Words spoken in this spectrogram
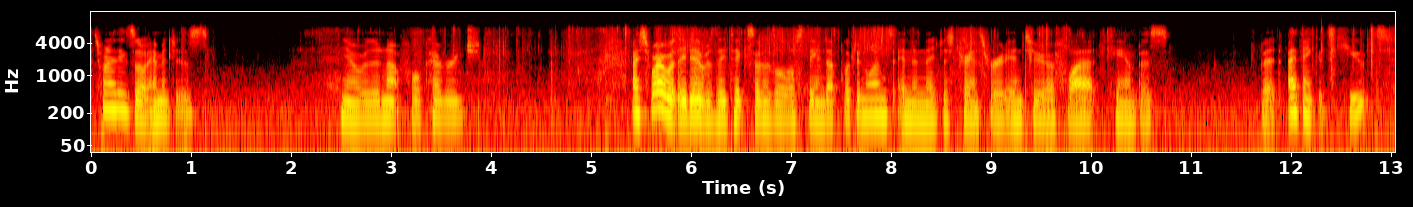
it's one of these little images, you know, where they're not full coverage. I swear what they did was they take some of the little stand-up looking ones and then they just transfer it into a flat canvas. But I think it's cute.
